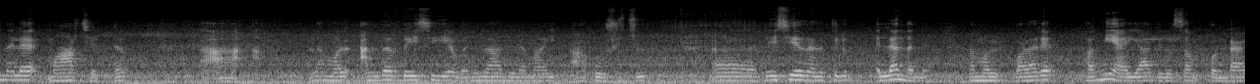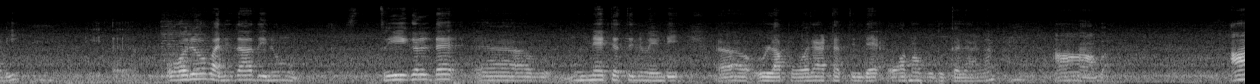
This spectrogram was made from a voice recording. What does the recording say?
ഇന്നലെ മാർച്ച് എട്ട് നമ്മൾ അന്തർദേശീയ വനിതാ ദിനമായി ആഘോഷിച്ചു. ദേശീയ തലത്തിലും എല്ലാം തന്നെ നമ്മൾ വളരെ ഭംഗിയായി ആ ദിവസം കൊണ്ടാടി. ഓരോ വനിതാ ദിനവും സ്ത്രീകളുടെ മുന്നേറ്റത്തിന് വേണ്ടി ഉള്ള പോരാട്ടത്തിന്റെ ഓർമ്മ പുതുക്കലാണ്. ആ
